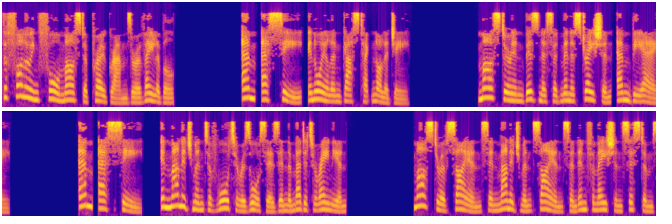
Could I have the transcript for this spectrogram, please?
The following four master programs are available: M.Sc. in Oil and Gas Technology Master in Business Administration, MBA. M.Sc. in Management of Water Resources in the Mediterranean Master of Science in Management Science and Information Systems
